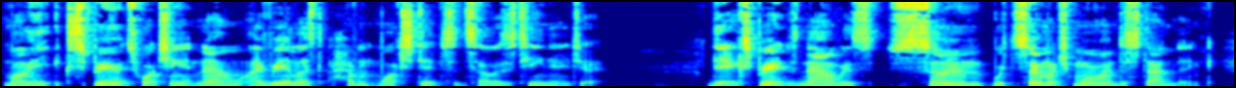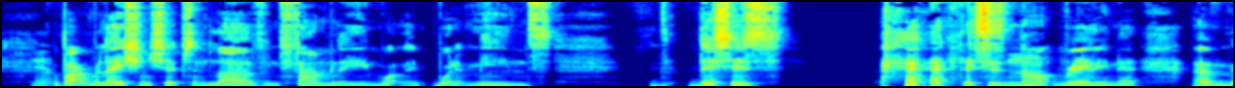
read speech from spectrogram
my experience watching it now, I realized I haven't watched it since I was a teenager. The experience now is so with so much more understanding Yeah. about relationships and love and family and what it, what it means. This is this is not really. Um,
